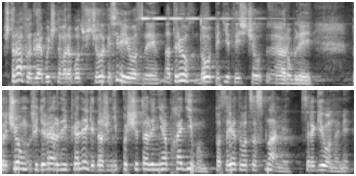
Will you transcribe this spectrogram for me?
Штрафы для обычного работающего человека серьезные, от 3 до 5 тысяч э, рублей. Причем федеральные коллеги даже не посчитали необходимым посоветоваться с нами, с регионами.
